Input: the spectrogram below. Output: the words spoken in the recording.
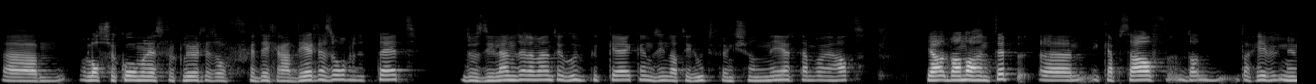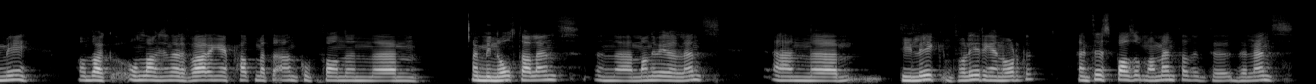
um, losgekomen is, verkleurd is of gedegradeerd is over de tijd. Dus die lenselementen goed bekijken, zien dat die goed functioneert hebben we gehad. Ja, dan nog een tip. Uh, ik heb zelf, dat, geef ik nu mee, omdat ik onlangs een ervaring heb gehad met de aankoop van een, um, een Minolta lens, een uh, manuele lens. En die leek volledig in orde. En het is pas op het moment dat ik de, de lens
